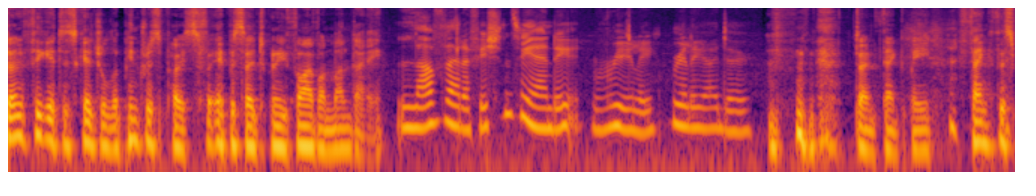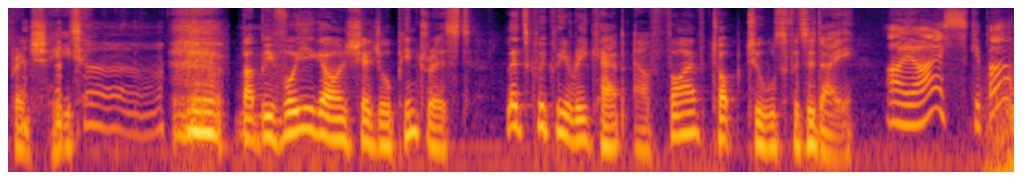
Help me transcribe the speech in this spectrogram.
don't forget to schedule the Pinterest post for episode 25 on Monday. Love that efficiency, Andy. Really, really, I do. Don't thank me. Thank the spreadsheet. but before you go and schedule Pinterest, let's quickly recap our five top tools for today. Aye, aye, Skipper.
